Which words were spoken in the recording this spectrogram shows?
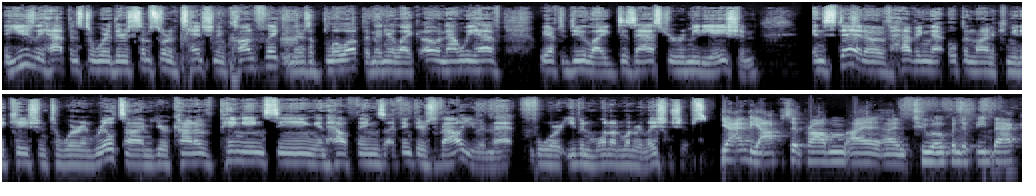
it usually happens to where there's some sort of tension and conflict and there's a blow up and then you're like oh now we have we have to do like disaster remediation instead of having that open line of communication to where in real time you're kind of pinging seeing and how things i think there's value in that for even one-on-one relationships. Yeah i have the opposite problem. I, i'm too open to feedback.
